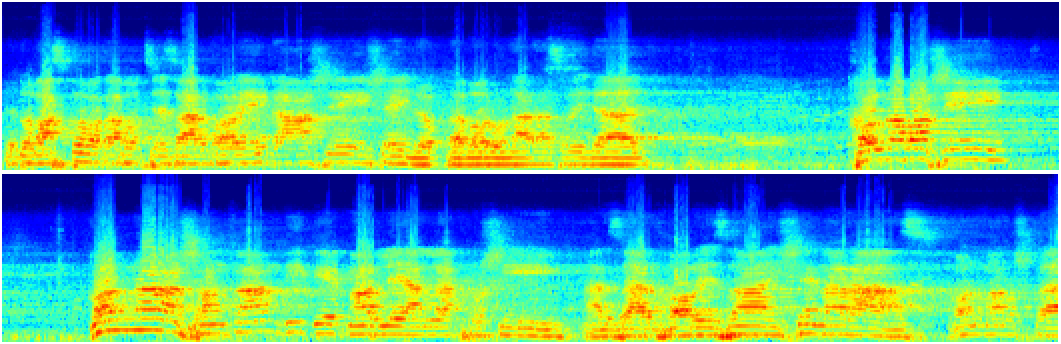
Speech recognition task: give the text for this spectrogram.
কিন্তু বাস্তবতা হচ্ছে, যার ঘরে এটা আসে, সেই লোকটা বড় নারাজ হয়ে যায়। খুলনাবাসী কন্যা সন্তান দিতে পারলে আল্লাহ খুশি আর যার ঘরে যায় সে নারাজ কোন মানুষটা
